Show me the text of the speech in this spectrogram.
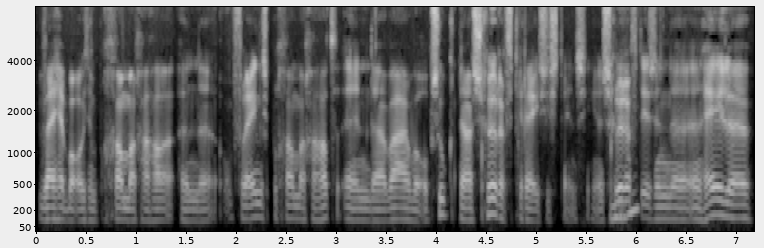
wij hebben ooit een programma gehad, een eh, verenigingsprogramma gehad. En daar waren we op zoek naar schurftresistentie. En schurft Mhm. is een, een hele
